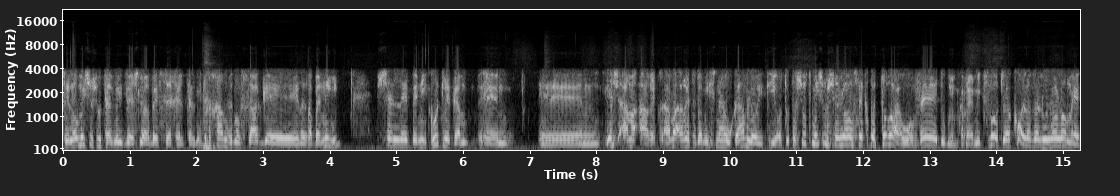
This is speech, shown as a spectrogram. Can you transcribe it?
זה לא מישהו שהוא תלמיד ויש לו הרבה שכל. תלמיד חכם זה מושג רבני של בניגוד אמ, יש עם הארץ. עם הארץ במשנה הוא גם לא איטיות, הוא פשוט מישהו שלא עוסק בתורה, הוא עובד, הוא מקבל מצוות והכל, אבל הוא לא לומד.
